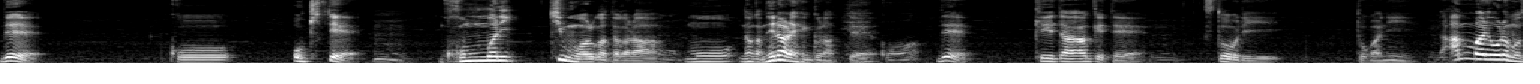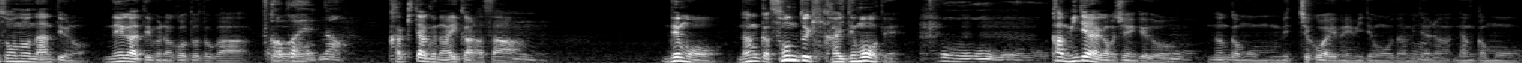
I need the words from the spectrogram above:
でこう起きてほんまに気分悪かったから、うもうなんか寝られへんくなってで携帯開けてストーリーとかにあんまり俺もそのなんていうのネガティブなこととか書かへんな。書きたくないからうさ、ん。でもなんかその時書いてもうて。か見てないかもしれんけど、うなんかもうめっちゃ怖い夢見てもうたみたいな、なんかも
